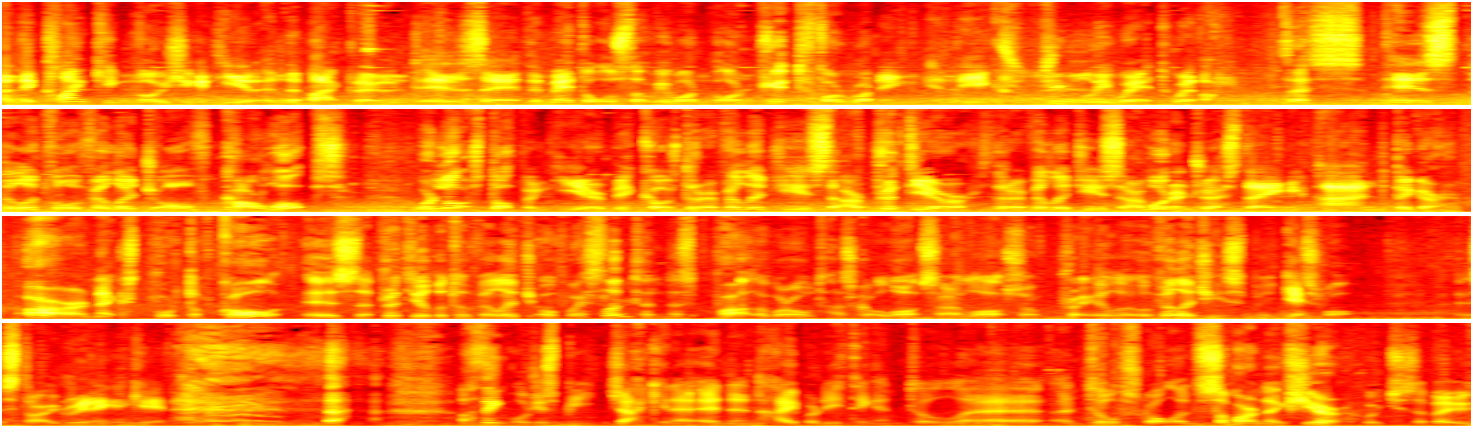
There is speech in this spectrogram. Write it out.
And the clanking noise you can hear in the background is uh, the medals that we won on Bute for running in the extremely wet weather. This is the little village of Carlops. We're not stopping here because there are villages that are prettier, there are villages that are more interesting and bigger. Our next port of call is the pretty little village of West Linton. This part of the world has got lots and lots of pretty little villages, but guess what? It started raining again. I think we'll just be jacking it in and hibernating until uh, until Scotland summer next year, which is about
